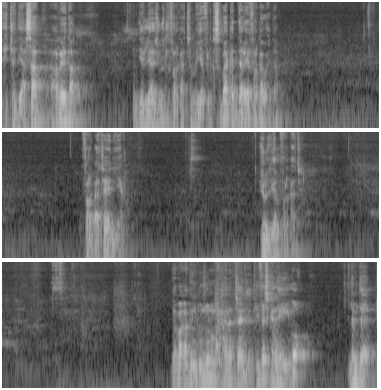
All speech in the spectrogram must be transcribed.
حيت هذه عصا عريضة. ندير لها جوج الفرقات تما هي في القصبة كدير غير فرقة واحدة فرقة ثانية. جوج ديال الفرقات. دابا غادي ندوزو للمرحلة الثانية. كيفاش كنهيئو المداد؟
